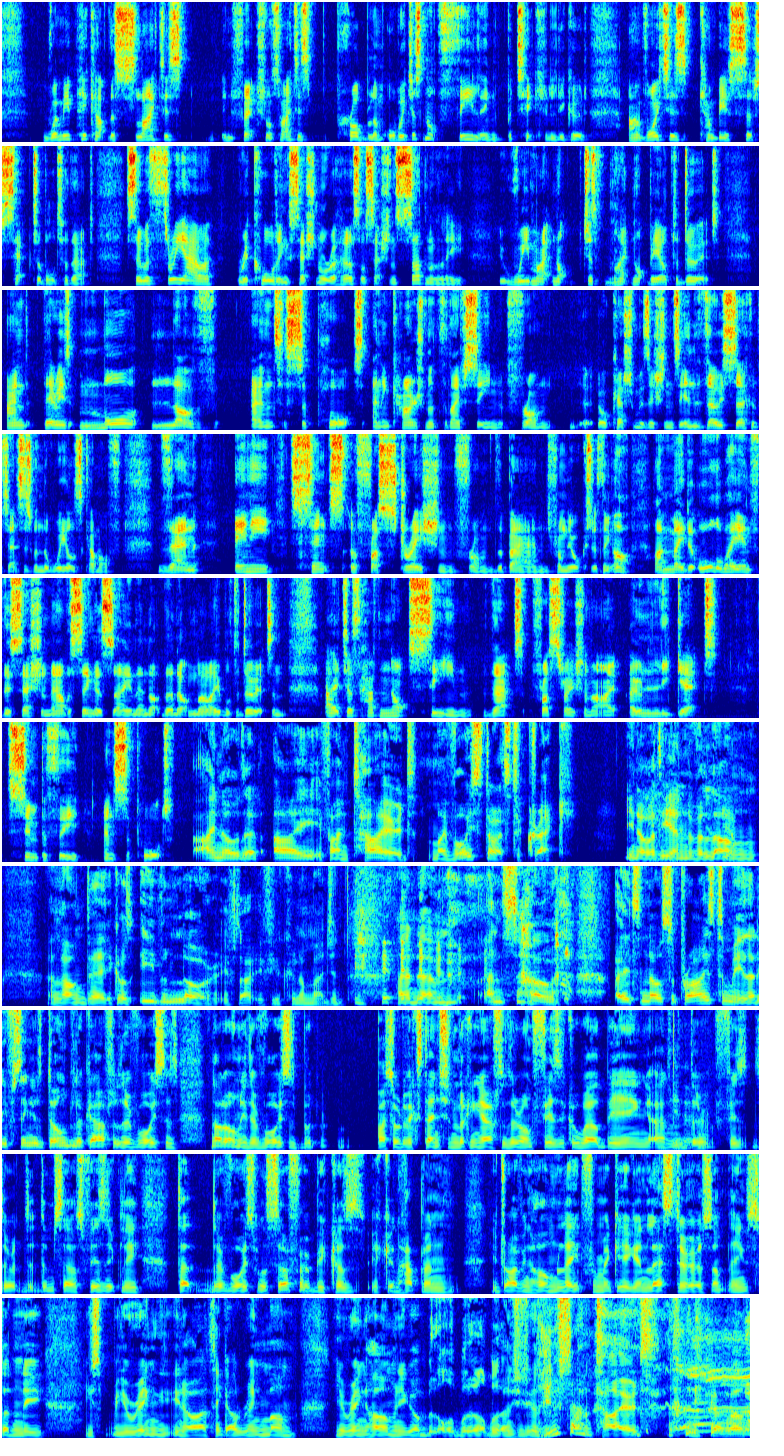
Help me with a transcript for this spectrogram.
When we pick up the slightest infection or slightest problem, or we're just not feeling particularly good, our voices can be susceptible to that. So a three hour recording session or rehearsal session, suddenly we might not just might not be able to do it. And there is more love and support and encouragement that I've seen from uh, orchestral musicians in those circumstances when the wheels come off than any sense of frustration from the band, from the orchestra, think, "Oh, I made it all the way in for this session. Now the singer's saying they're not, they're not, not able to do it," and I just have not seen that frustration. I only get sympathy and support. I know that I, if I'm tired, my voice starts to crack. You know, at the end of a long. Yeah a long day. It goes even lower, if that, if you can imagine. and um, and so, it's no surprise to me that if singers don't look after their voices, not only their voices, but by sort of extension, looking after their own physical well-being and yeah. their, phys- their, themselves physically, that their voice will suffer because it can happen. You're driving home late from a gig in Leicester or something. Suddenly, you you ring. You know, I think I'll ring mum. You ring home and you go blah blah blah, and she goes, "You sound tired." and you go, "Well,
